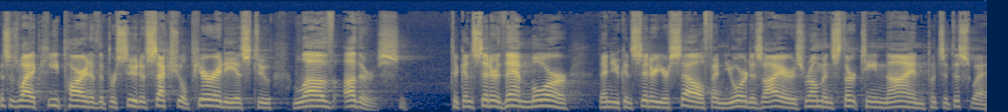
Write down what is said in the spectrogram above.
This is why a key part of the pursuit of sexual purity is to love others, to consider them more than you consider yourself and your desires. Romans 13 9 puts it this way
